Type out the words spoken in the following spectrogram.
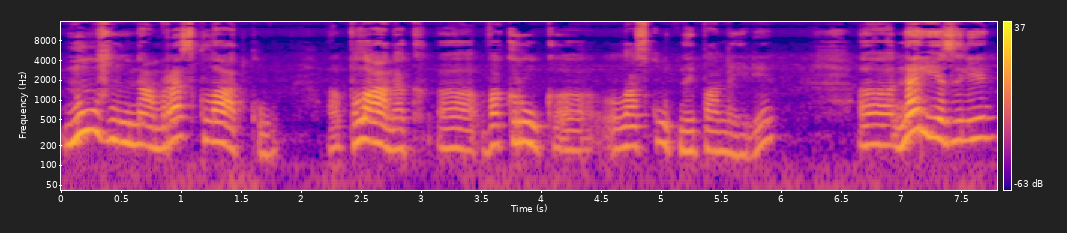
нужную нам раскладку планок вокруг лоскутной панели – нарезали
